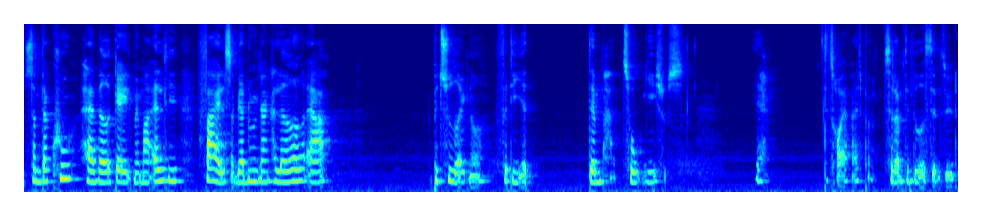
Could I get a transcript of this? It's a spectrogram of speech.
som der kunne have været galt med mig, alle de fejl, som jeg nu engang har lavet, er betyder ikke noget, fordi at dem har tog Jesus. Ja, det tror jeg faktisk på, selvom det lyder sindssygt.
